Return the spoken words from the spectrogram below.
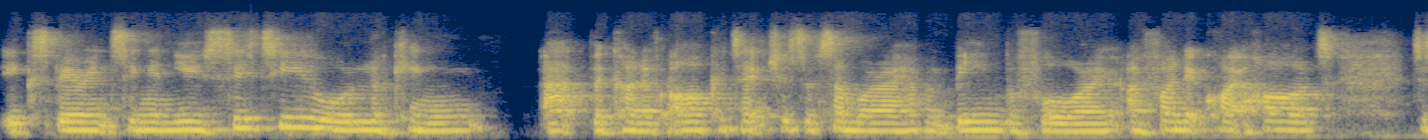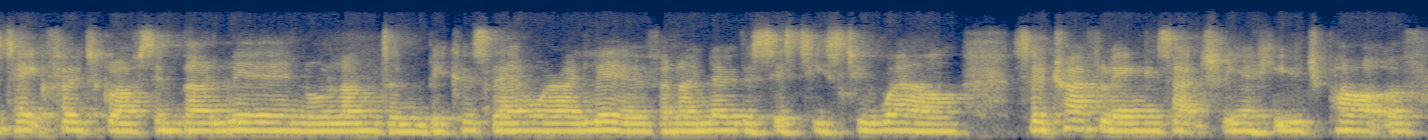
experiencing a new city or looking at the kind of architectures of somewhere I haven't been before. I, I, find it quite hard to take photographs in Berlin or London because they're where I live and I know the cities too well. So traveling is actually a huge part of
